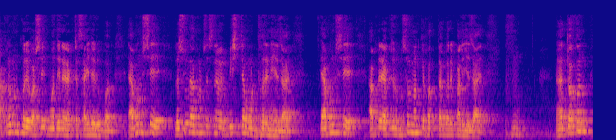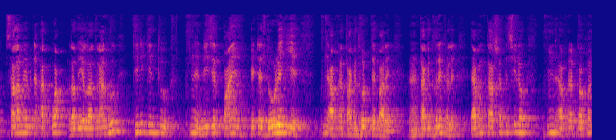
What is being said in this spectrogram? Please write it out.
আক্রমণ করে বসে মদিনের একটা সাইডের উপর, এবং সে রসুল আকরম ইসলামের বিষটা ওট ধরে নিয়ে যায়, এবং সে আপনার একজন মুসলমানকে হত্যা করে পালিয়ে যায়। তখন সালাম আকওয়া রাদিয়াল্লাহু তিনি কিন্তু নিজের পায়ে হেঁটে দৌড়ে গিয়ে আপনার তাকে ধরতে পারে তাকে ধরে ফেলে। এবং তার সাথে ছিল আপনার তখন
